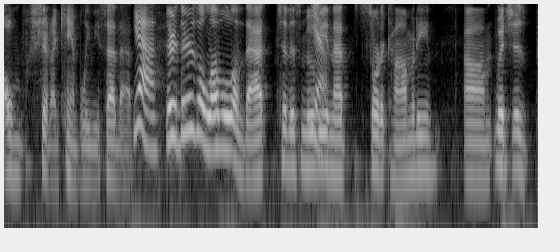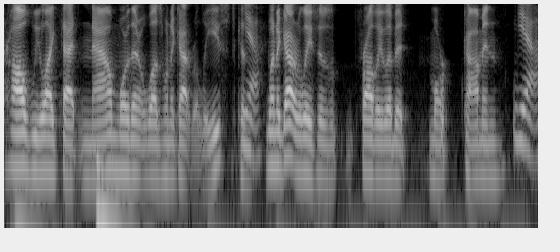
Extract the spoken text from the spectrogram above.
oh shit, I can't believe he said that. Yeah. there there's a level of that to this movie Yeah. and that sort of comedy um which is probably like that now more than it was when it got released because Yeah. when it got released it was probably a little bit more common Yeah.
